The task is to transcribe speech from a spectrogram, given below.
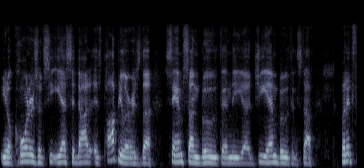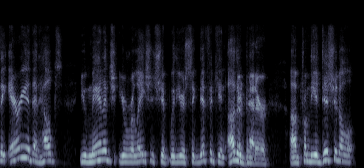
you know corners of CES and not as popular as the Samsung booth and the uh, GM booth and stuff, but it's the area that helps you manage your relationship with your significant other better um, from the additional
